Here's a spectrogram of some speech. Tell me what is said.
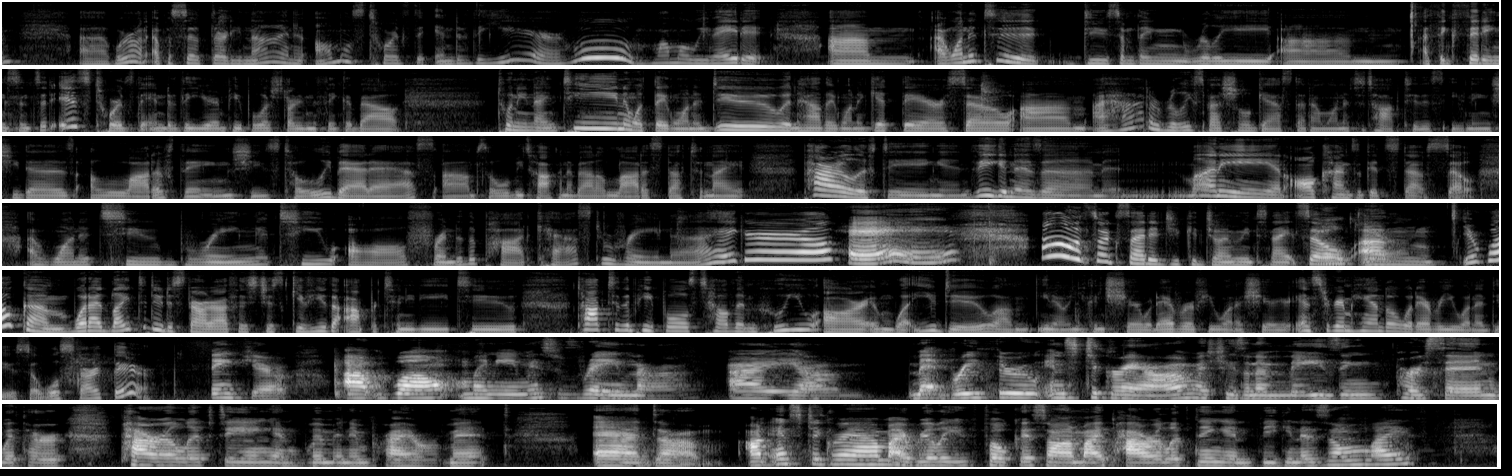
time. Uh, we're on episode 39 and almost towards the end of the year. Woo, mama, we made it. Um, I wanted to do something really, um, I think, fitting since it is towards the end of the year and people are starting to think about 2019 and what they want to do and how they want to get there. So um, I had a really special guest that I wanted to talk to this evening. She does a lot of things. She's totally badass. Um, so we'll be talking about a lot of stuff tonight: powerlifting and veganism and money and all kinds of good stuff. So I wanted to bring to you all friend of the podcast, Reina. Hey, girl. Hey. Oh, I'm so excited you could join me tonight. So you. um, you're welcome. What I'd like to do to start off is just give you the opportunity to talk to the people, tell them who you are and what you do. Um, you know, and you can share whatever if you want to share your Instagram handle, whatever you want to do. So we'll start there. Thank you. Uh, well, my name is Reina. I um, met Bri through Instagram, and she's an amazing person with her powerlifting and women empowerment. And um, on Instagram, I really focus on my powerlifting and veganism life.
